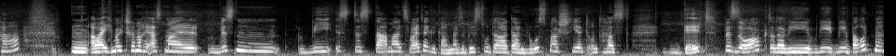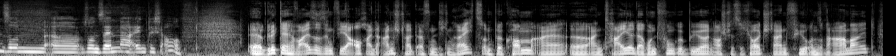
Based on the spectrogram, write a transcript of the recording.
Hm, aber ich möchte schon noch erstmal wissen, wie ist es damals weitergegangen? Also bist du da dann losmarschiert und hast Geld besorgt oder wie, wie, wie baut man so einen, äh, so einen Sender eigentlich auf? Äh, glücklicherweise sind wir auch eine Anstalt öffentlichen Rechts und bekommen äh, äh einen Teil der Rundfunkgebühren aus Schleswig-Holstein für unsere Arbeit.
